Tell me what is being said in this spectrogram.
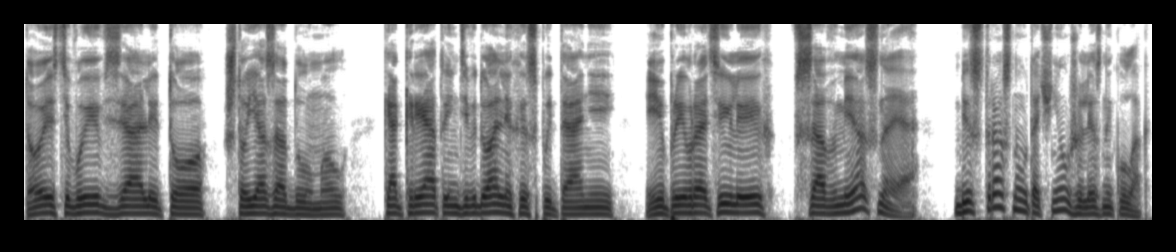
«То есть вы взяли то, что я задумал, как ряд индивидуальных испытаний и превратили их в совместное?» Бесстрастно уточнил железный кулак.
